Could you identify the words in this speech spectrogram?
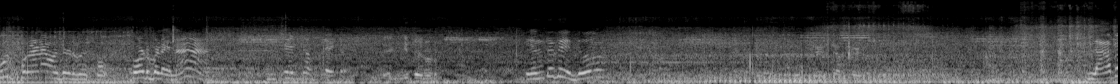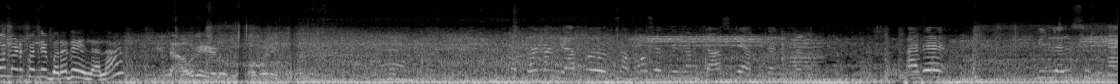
ಊರು ಪುರಾಣ ಮಾತಾಡಬೇಕು ಕೊಡ್ಬೇಡೇನಾ ಎಂಥದೇ ಇದು? ಲಾಭ ಮಾಡ್ಕೊಂಡೆ ಬರೋದೇ ಇಲ್ಲಲ್ಲ? ಇಲ್ಲ ಅವರೇ ಹೇಳೋದು ತಗೊಳ್ಳಿ ಅಪ್ಪ ನಂಗೆ ಯಾಕೋ ಸಮೋಸ ತಿನ್ನೋದು ಜಾಸ್ತಿ ಆಗ್ತದೆ ಅದೇ ಇಲ್ಲೆಲ್ಲಿ ಸಿಗುತ್ತೆ.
